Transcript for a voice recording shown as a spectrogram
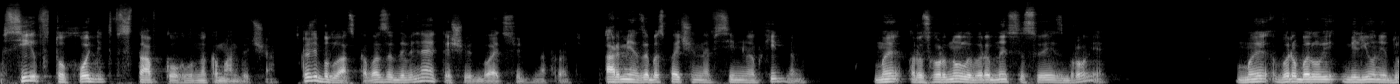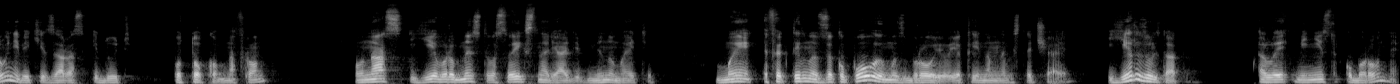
Всі, хто ходять в ставку головнокомандуюча. Скажіть, будь ласка, вас задовільняє те, що відбувається сьогодні на фронті? Армія забезпечена всім необхідним. Ми розгорнули виробництво своєї зброї. Ми виробили мільйони дронів, які зараз ідуть потоком на фронт. У нас є виробництво своїх снарядів, мінометів. Ми ефективно закуповуємо зброю, якої нам не вистачає. Є результати, але міністр оборони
